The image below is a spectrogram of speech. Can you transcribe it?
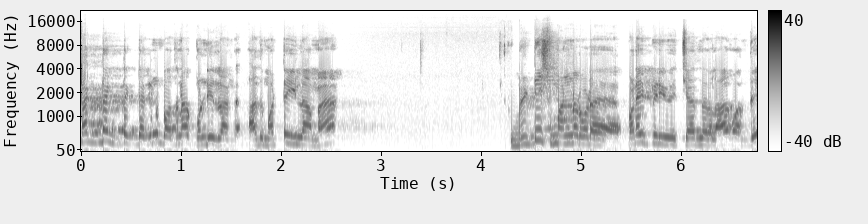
டக் டக் டக் டக்குன்னு பார்த்தோன்னா கொண்டிடுறாங்க. அது மட்டும் இல்லாமல் பிரிட்டிஷ் மன்னரோட படைப்பிரிவை சேர்ந்தவர்களாக வந்து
